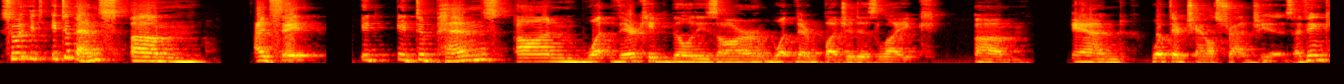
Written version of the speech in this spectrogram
So it, it depends. Um, I'd say it, it depends on what their capabilities are, what their budget is like, um, and what their channel strategy is. I think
